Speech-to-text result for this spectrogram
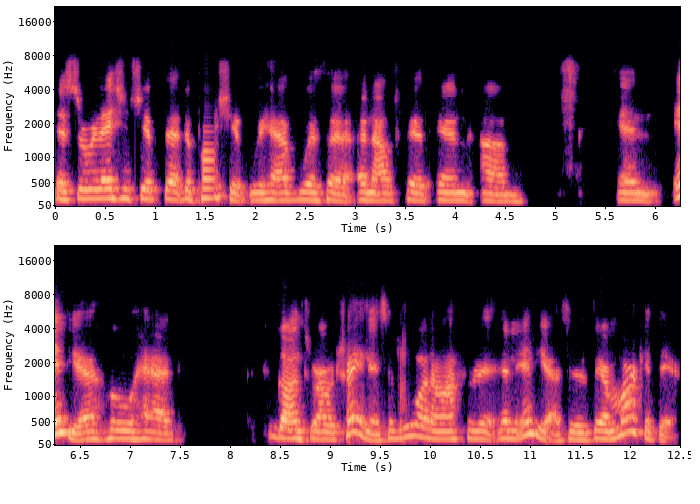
is the relationship that the partnership we have with uh, an outfit in um, in India who had gone through our training said we want to offer it in India. So is there a market there?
